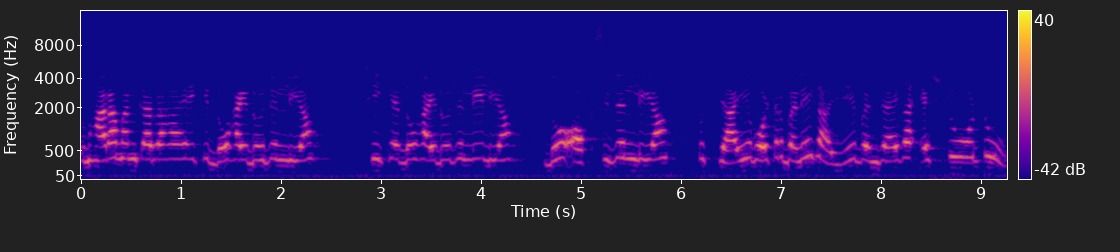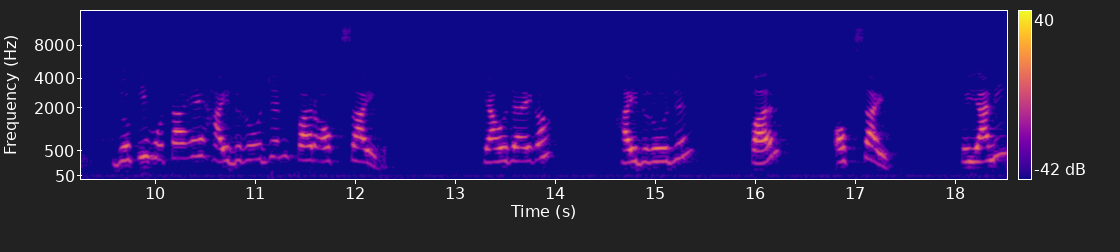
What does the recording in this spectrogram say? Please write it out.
तुम्हारा मन कर रहा है कि दो हाइड्रोजन लिया, ठीक है, दो हाइड्रोजन ले लिया, दो ऑक्सीजन लिया तो क्या ये वाटर बनेगा? ये बन जाएगा H2O2 जो कि होता है हाइड्रोजन पर ऑक्साइड क्या हो जाएगा? हाइड्रोजन पर ऑक्साइड तो यानी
